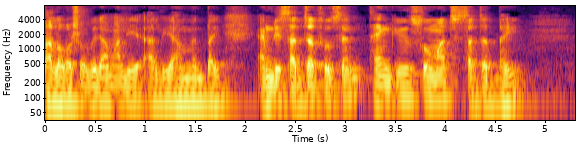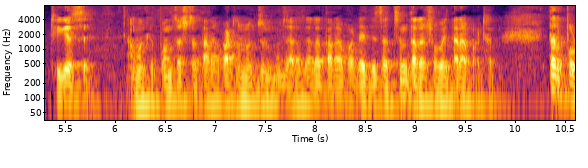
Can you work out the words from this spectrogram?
ভালোবাসা বিরাম আলী আলী আহমেদ ভাই, MD Sajjad Hossain. Thank you so much Sajjad ভাই। ঠিক আছে, আমাকে পঞ্চাশটা তারা পাঠানোর জন্য যারা যারা তারা পাঠাইতে চাচ্ছেন, তারা সবাই তারা পাঠান। তারপর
